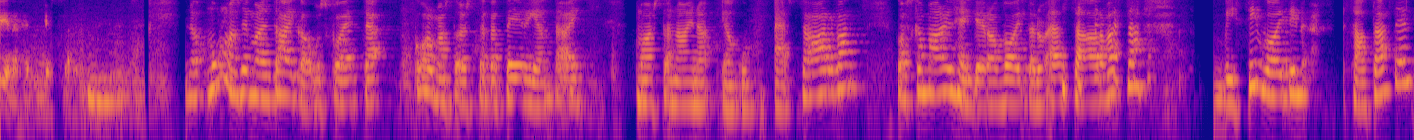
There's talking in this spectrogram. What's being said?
siinä hetkessä. No, mulla on semmoinen taikausko, että 13. päivä perjantai mä ostan aina jonkun S-arvan, koska mä oon yhden kerran voittanut S-arvassa. Vissiin voitin sen.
